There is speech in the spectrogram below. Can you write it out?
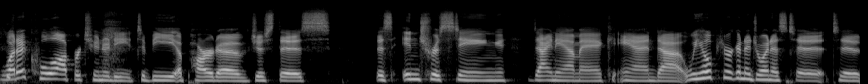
what a cool opportunity to be a part of just this this interesting dynamic and uh, we hope you're going to join us to to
